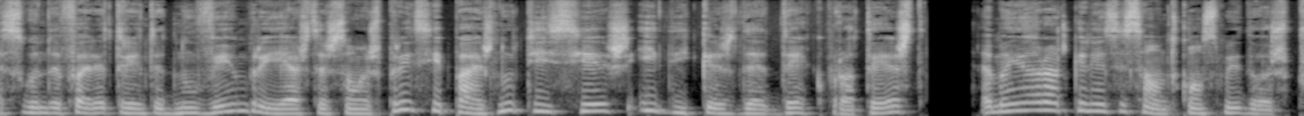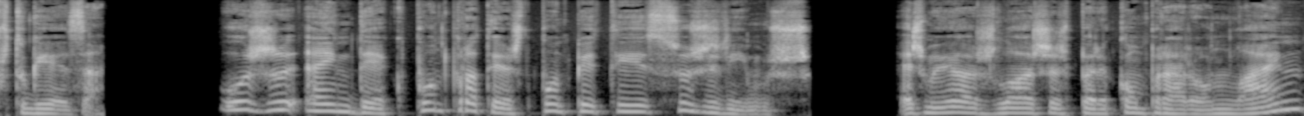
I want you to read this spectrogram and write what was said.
segunda-feira, 30 de novembro, e estas são as principais notícias e dicas da DEC Proteste, a maior organização de consumidores portuguesa. Hoje, em DEC.proteste.pt, sugerimos as maiores lojas para comprar online,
